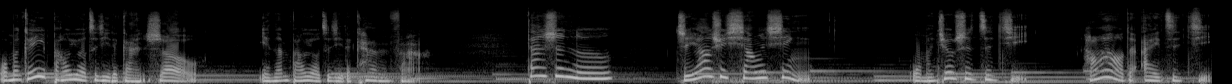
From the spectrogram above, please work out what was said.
我们可以保有自己的感受，也能保有自己的看法。但是呢，只要去相信，我们就是自己，好好的爱自己，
